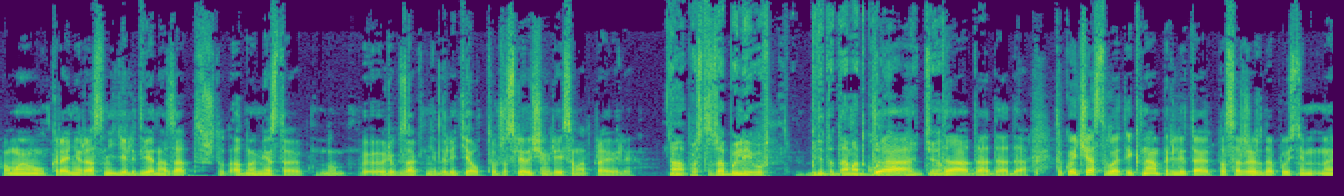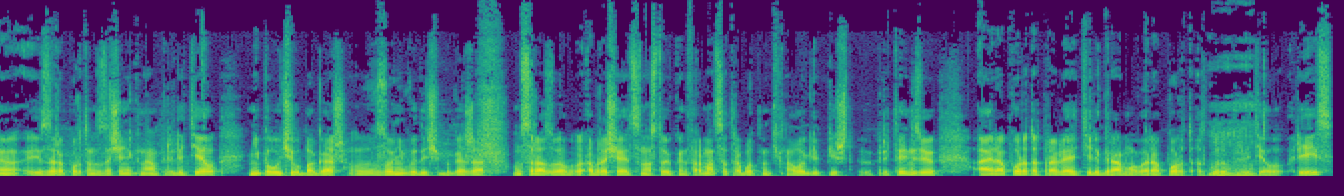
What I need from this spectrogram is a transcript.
по-моему, крайний раз недели две назад, что одно место, ну, рюкзак не долетел, тут же следующим рейсом отправили. А, просто забыли его где-то там откуда да, летел. Да, да, да, да. Такое часто бывает. И к нам прилетают пассажир, допустим, э, из аэропорта назначения к нам прилетел, не получил багаж в зоне выдачи багажа. Он сразу обращается на стойку информации, отработанную технологию, пишет претензию. Аэропорт отправляет телеграмму в аэропорт, откуда угу. прилетел рейс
